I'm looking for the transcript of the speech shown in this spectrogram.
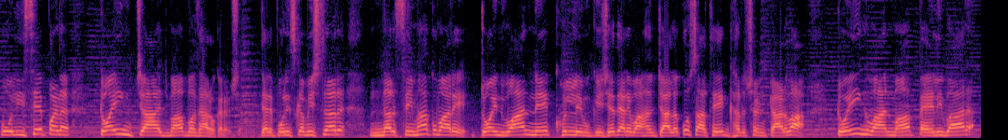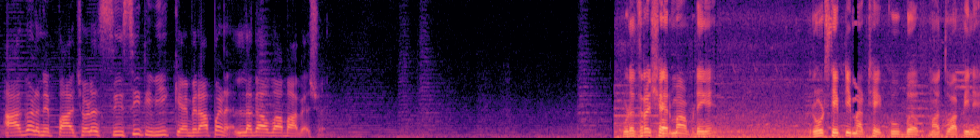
પોલીસે પણ ટોઈંગ ચાર્જમાં વધારો કર્યો છે. ત્યારે પોલીસ કમિશનર નરસિંહા કુમારે ટોઈંગ વાનને ખુલ્લી મૂકી છે. ત્યારે વાહન ચાલકો સાથે ઘર્ષણ ટાળવા ટોઈંગ વાનમાં પહેલીવાર આગળ અને પાછળ સીસીટીવી કેમેરા પણ લગાવવામાં આવ્યા છે. વડોદરા શહેરમાં આપણે રોડ સેફટી માટે ખૂબ મહત્ત્વ આપીને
